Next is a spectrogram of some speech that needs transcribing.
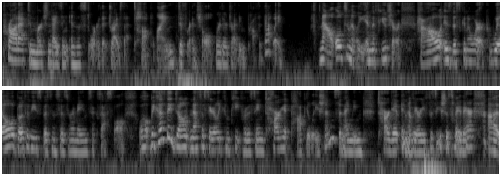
product and merchandising in the store that drives that top line differential where they're driving profit that way. Now, ultimately, in the future, how is this going to work? Will both of these businesses remain successful? Well, because they don't necessarily compete for the same target populations, and I mean target in a very facetious way there, uh,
